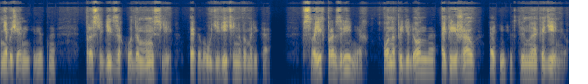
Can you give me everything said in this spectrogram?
Необычайно интересно проследить за ходом мысли этого удивительного моряка. В своих прозрениях он определенно опережал Отечественную академию.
